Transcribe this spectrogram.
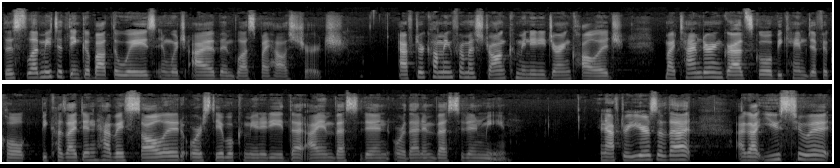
This led me to think about the ways in which I have been blessed by House Church. After coming from a strong community during college, my time during grad school became difficult because I didn't have a solid or stable community that I invested in or that invested in me. And after years of that, I got used to it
